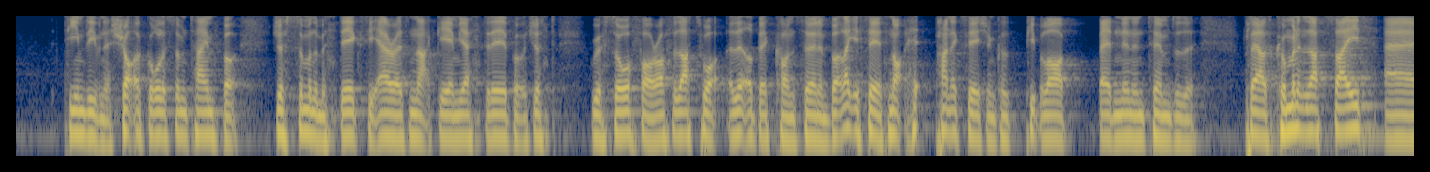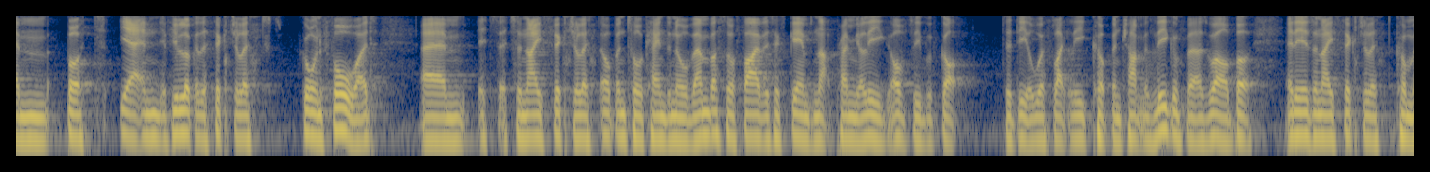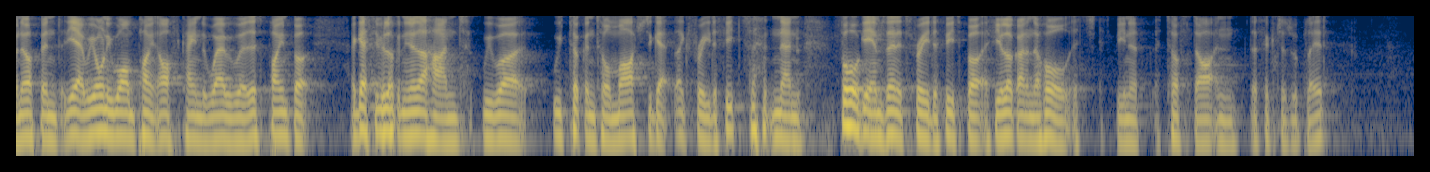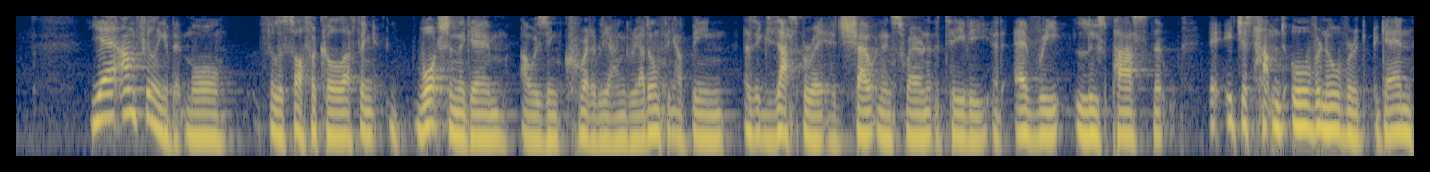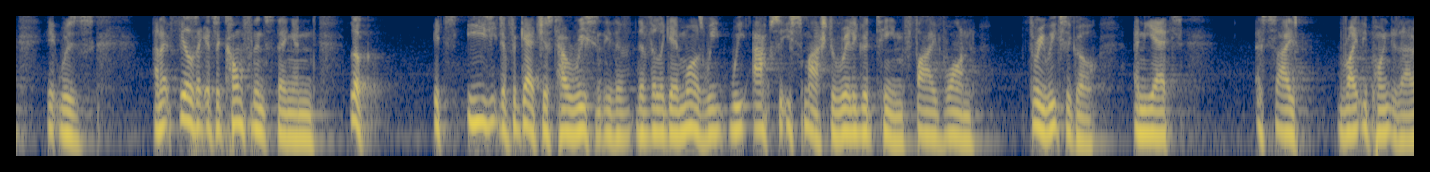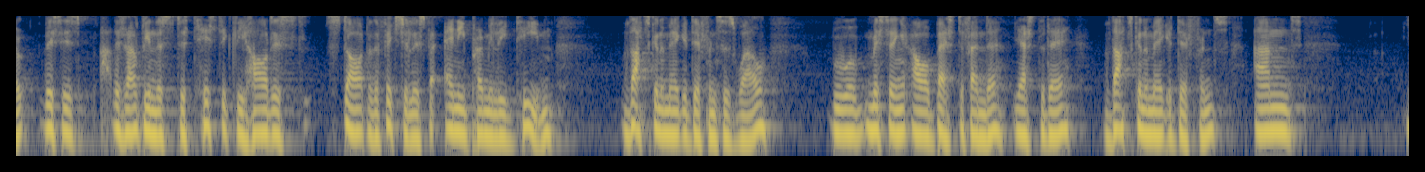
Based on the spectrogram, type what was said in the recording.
teams even a shot at goal sometimes. But just some of the mistakes, the errors in that game yesterday, but just we were so far off. That's what a little bit concerning. But like you say, it's not panic station because people are bedding in in terms of the players coming into that side. Um, but yeah, and if you look at the fixture list going forward, um, it's it's a nice fixture list up until kind of November. So five or six games in that Premier League. Obviously, we've got to deal with like League Cup and Champions League and fair as well. But it is a nice fixture list coming up. And yeah, we only one point off kind of where we were at this point. But I guess if you look on the other hand, we were we took until March to get like three defeats, and then four games in, it's three defeats. But if you look on in the whole, it's it's been a, a tough start, and the fixtures were played. Yeah, I'm feeling a bit more philosophical. I think watching the game, I was incredibly angry. I don't think I've been as exasperated, shouting and swearing at the TV at every loose pass that it just happened over and over again. It was, and it feels like it's a confidence thing. And look, it's easy to forget just how recently the, the Villa game was. We we absolutely smashed a really good team five one three weeks ago, and yet, as Si's rightly pointed out, this is this has been the statistically hardest start to the fixture list for any Premier League team. That's going to make a difference as well. We were missing our best defender yesterday. That's going to make a difference. And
